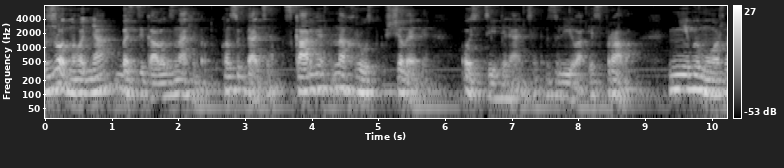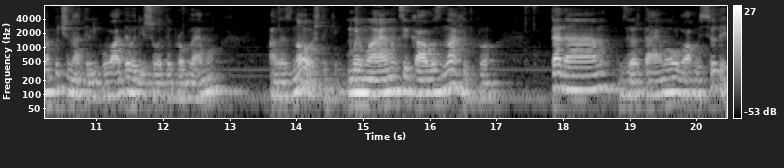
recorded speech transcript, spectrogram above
Жодного дня без цікавих знахідок. Консультація. Скарги на хруст в щелепі. Ось в цій ділянці, зліва і справа. Ніби можна починати лікувати, вирішувати проблему. Але знову ж таки, ми маємо цікаву знахідку. Та-дам! Звертаємо увагу сюди.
